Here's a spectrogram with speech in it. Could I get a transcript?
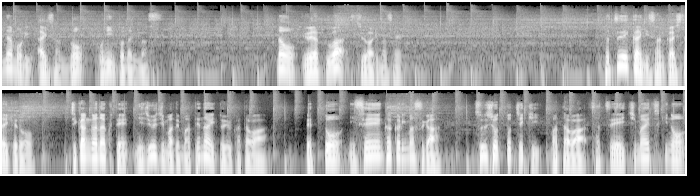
稲森愛さんの5人となります。なお予約は必要ありません。撮影会に参加したいけど時間がなくて20時まで待てないという方は別途2000円かかりますがツーショットチェキまたは撮影1枚付きの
